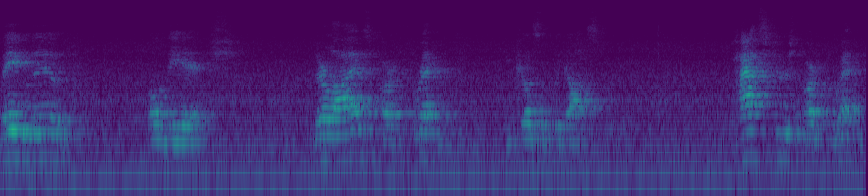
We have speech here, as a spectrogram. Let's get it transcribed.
They live on the edge. Their lives are threatened because of the gospel. Pastors are threatened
